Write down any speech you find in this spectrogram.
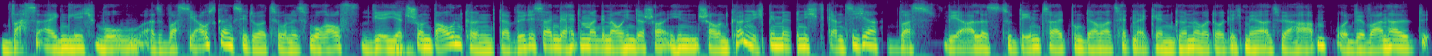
was eigentlich, wo, also was die Ausgangssituation ist, worauf wir jetzt schon bauen können. Da würde ich sagen, da hätte man genau hinschauen können. Ich bin mir nicht ganz sicher, was wir alles zu dem Zeitpunkt damals hätten erkennen können, aber deutlich mehr als wir haben. Und wir waren halt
